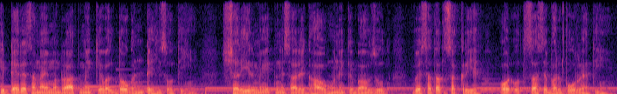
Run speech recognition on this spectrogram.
कि टेरेसा नायमन रात में केवल दो घंटे ही सोती हैं। शरीर में इतने सारे घाव होने के बावजूद वे सतत सक्रिय और उत्साह से भरपूर रहती हैं।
